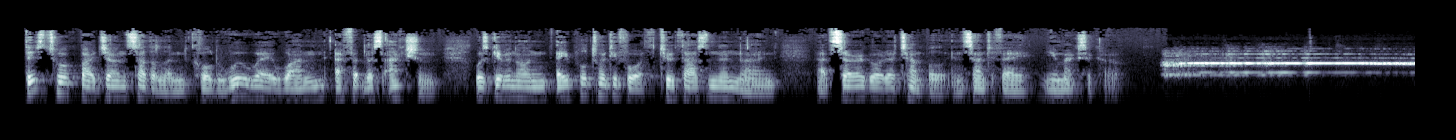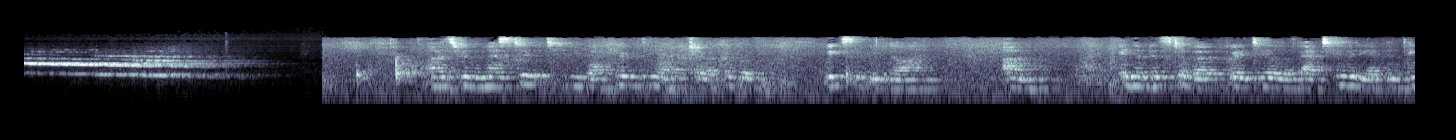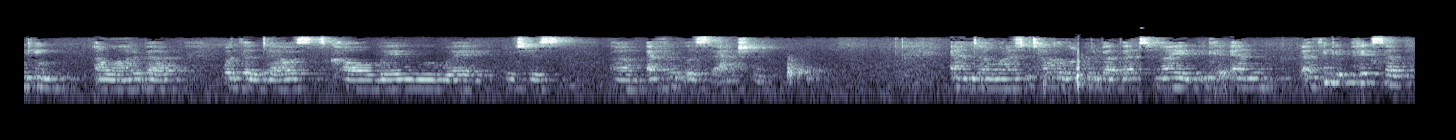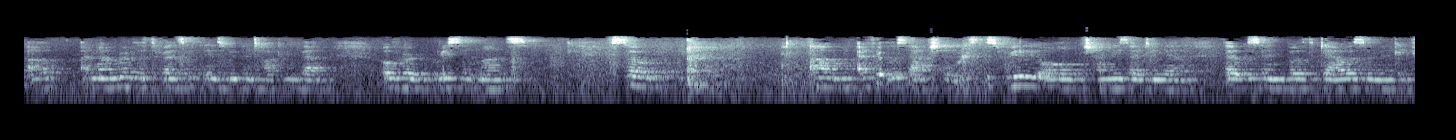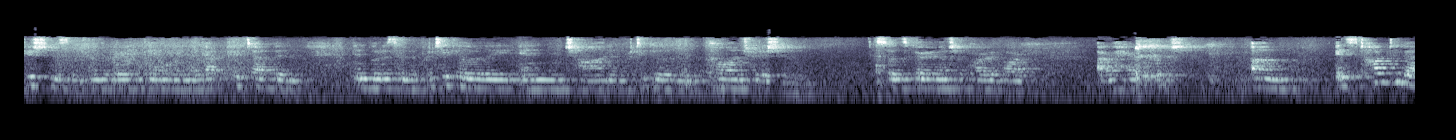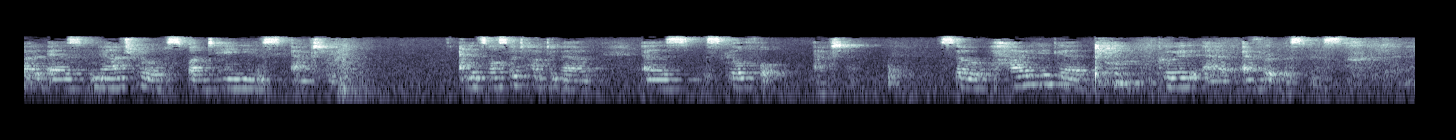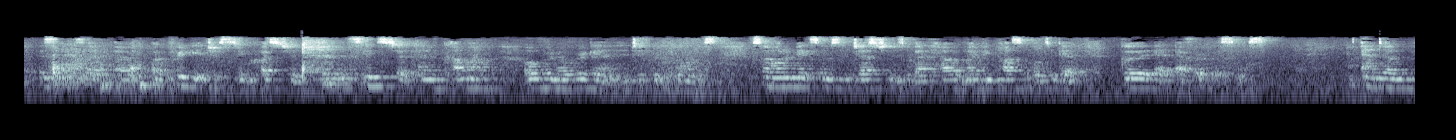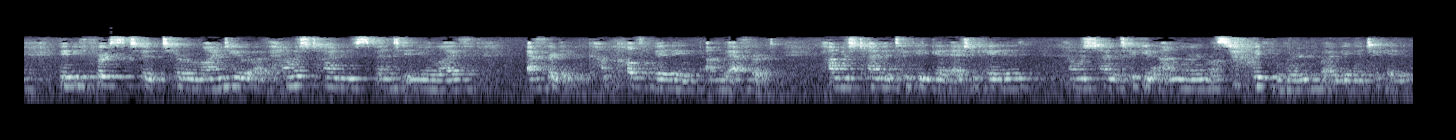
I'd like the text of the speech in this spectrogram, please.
This talk by Joan Sutherland, called Wu Wei One Effortless Action, was given on April 24, 2009, at Cerro Gordo Temple in Santa Fe, New Mexico. Uh, it's really nice to, to be back here with you after a couple of weeks of being gone. Um, in the midst of a great deal of activity, I've been thinking a lot about what the Taoists call Wei Wu Wei, which is um, effortless action. And I wanted to talk a little bit about that tonight, because, and I think it picks up a, a number of the threads of things we've been talking about over recent months. So, um, effortless action is this really old Chinese idea that was in both Taoism and Confucianism from the very beginning, and it got picked up in, in Buddhism, and particularly in Chan, and particularly in the Koan tradition. So it's very much a part of our our heritage. Um, it's talked about as natural, spontaneous action, and it's also talked about as skillful action. So, how do you get good at effortlessness? This is a, a, a, pretty interesting question, and it seems to kind of come up over and over again in different forms. So, I want to make some suggestions about how it might be possible to get good at effortlessness. And um, maybe first to, to remind you of how much time you've spent in your life efforting, cultivating um, effort, how much time it took you to get educated, how much time it took you to unlearn most of what you learned by being educated,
